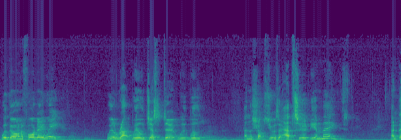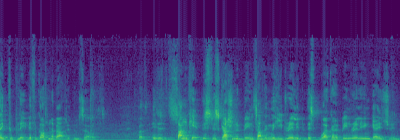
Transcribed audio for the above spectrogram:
We'll go on a four day week. We'll, run, we'll just, uh, we'll, we'll, and the shop stewards are absolutely amazed. And they'd completely forgotten about it themselves. But it had sunk in, this discussion had been something that he'd really, this worker had been really engaged in.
